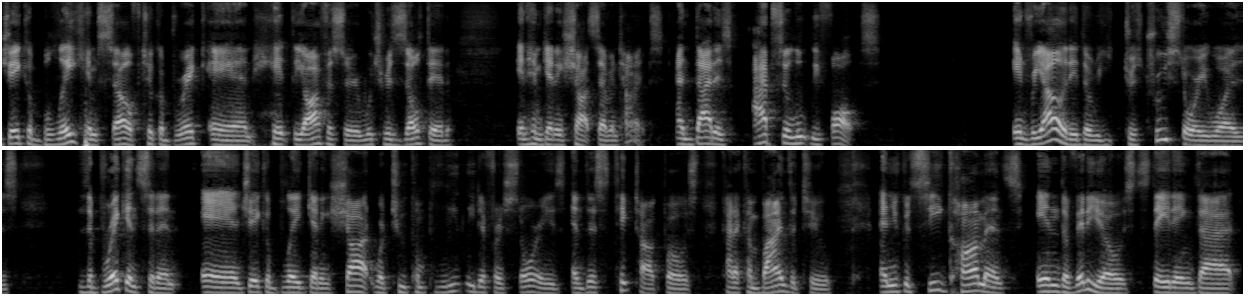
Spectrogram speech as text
Jacob Blake himself took a brick and hit the officer, which resulted in him getting shot seven times. And that is absolutely false. In reality, the, the true story was the brick incident and Jacob Blake getting shot were two completely different stories. And this TikTok post kind of combined the two and you could see comments in the videos stating that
